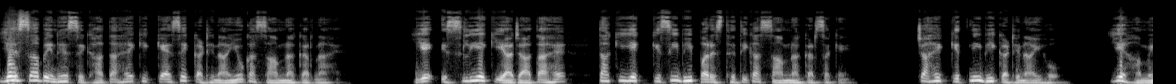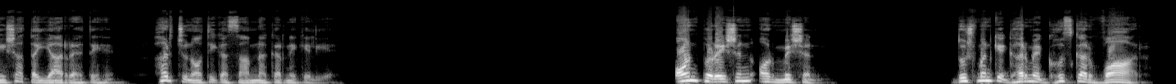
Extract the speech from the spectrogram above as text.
यह सब इन्हें सिखाता है कि कैसे कठिनाइयों का सामना करना है। ये इसलिए किया जाता है ताकि ये किसी भी परिस्थिति का सामना कर सकें, चाहे कितनी भी कठिनाई हो। ये हमेशा तैयार रहते हैं हर चुनौती का सामना करने के लिए। ऑनपरेशन और मिशन। दुश्मन के घर में घुसकर वार।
